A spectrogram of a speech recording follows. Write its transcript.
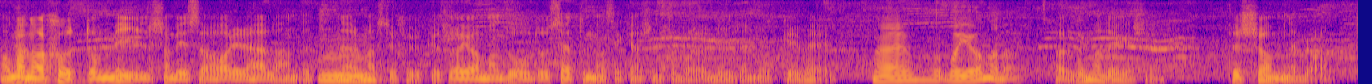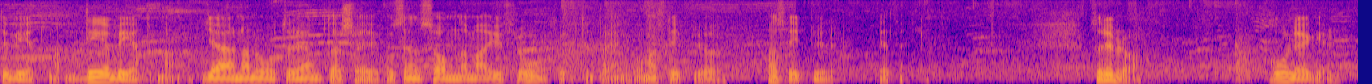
Om man har 17 mil som vissa har i det här landet närmaste sjukhus. Vad gör man då? Då sätter man sig kanske inte bara i bilen och åker iväg. Nej, vad, vad gör man då? Ja, då går man och lägger sig. För sömn är bra, det vet man. Det vet man. Hjärnan återhämtar sig och sen somnar man ju ifrån skiten på en gång. Man slipper ju, man slipper ju det, helt enkelt. Så det är bra. Gå och lägg er.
